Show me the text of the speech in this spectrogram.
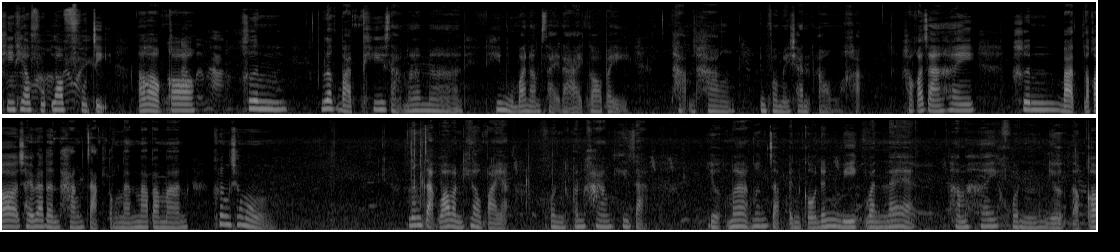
ที่เที่ยวรอบฟูจิ แล้วเราก็ขึ้นเลือกบัตรที่สามารถมาที่หมู่บ้านน้ำใสได้ก็ไปถามทาง information เอาค่ะ เขาก็จะให้ขึ้นบัตรแล้วก็ใช้เวลาเดินทางจากตรงนั้นมาประมาณครึ่งชั่วโมง เนื่องจากว่าวันที่เราไปอะ คนค่อนข้างที่จะเยอะมาก เนื่องจากเป็น Golden Week วันแรก ทำให้คนเยอะแล้วก็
